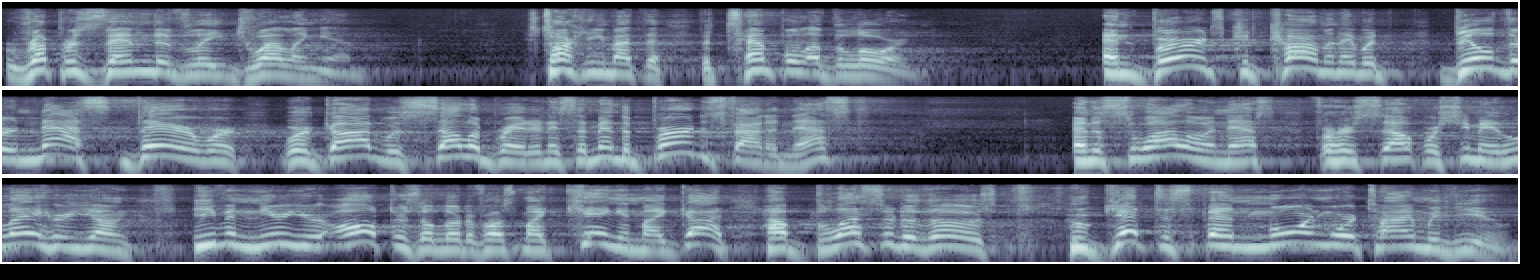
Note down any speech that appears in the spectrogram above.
representatively dwelling in. He's talking about the, the temple of the Lord. And birds could come and they would build their nests there where, where God was celebrated. And they said, man, the bird has found a nest and the swallow a nest for herself where she may lay her young, even near your altars, O Lord of hosts, my King and my God. How blessed are those who get to spend more and more time with you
